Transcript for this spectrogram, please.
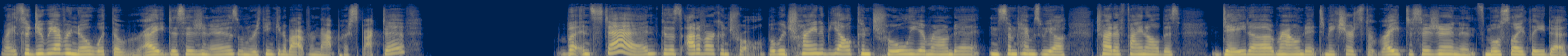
Right? So, do we ever know what the right decision is when we're thinking about it from that perspective? But instead, because it's out of our control, but we're trying to be all controlly around it. And sometimes we all try to find all this data around it to make sure it's the right decision and it's most likely to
